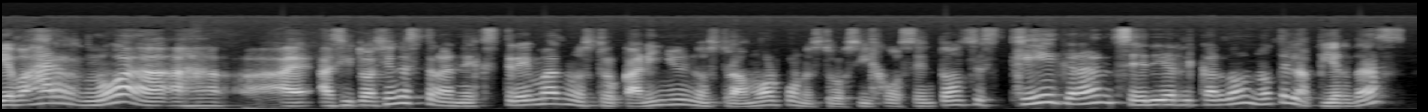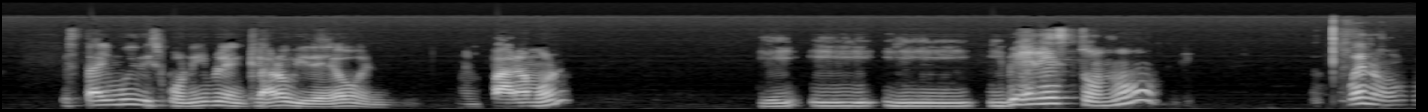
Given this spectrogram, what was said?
llevar ¿no? A, situaciones tan extremas nuestro cariño y nuestro amor por nuestros hijos. Entonces, qué gran serie, Ricardo, no te la pierdas. Está ahí muy disponible en Claro Video, en, Paramount. Y, y, ver esto, ¿no? Bueno,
